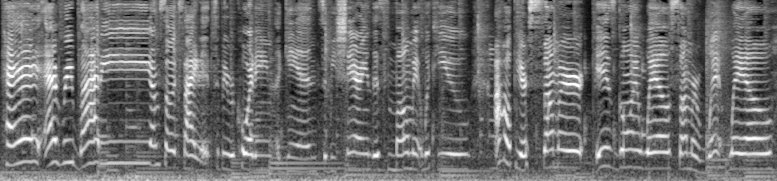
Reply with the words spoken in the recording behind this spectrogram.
Hey, everybody! I'm so excited to be recording again, to be sharing this moment with you. I hope your summer is going well, summer went well.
